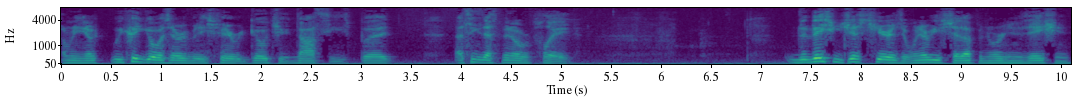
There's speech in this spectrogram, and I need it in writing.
I mean, uh, we could go with everybody's favorite go-to Nazis, but I think that's been overplayed the basic gist here is that whenever you set up an organization,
